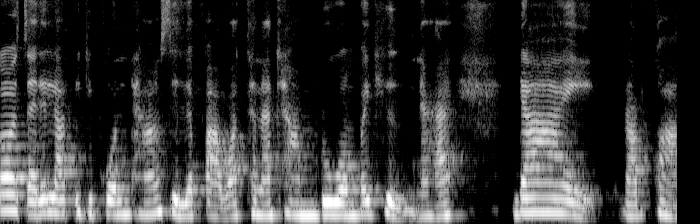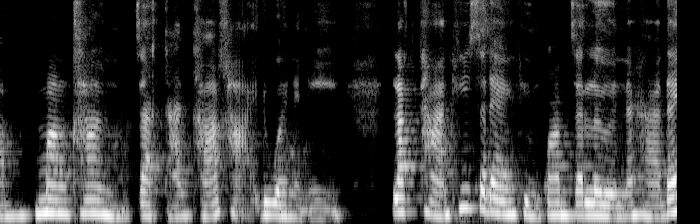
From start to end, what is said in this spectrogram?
ก็จะได้รับอิทธิพลทั้งศิลปวัฒนธรรมรวมไปถึงนะคะได้รับความมั่งคั่งจากการค้าขายด้วยนั่นเองหลักฐานที่แสดงถึงความเจริญนะคะ ได้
